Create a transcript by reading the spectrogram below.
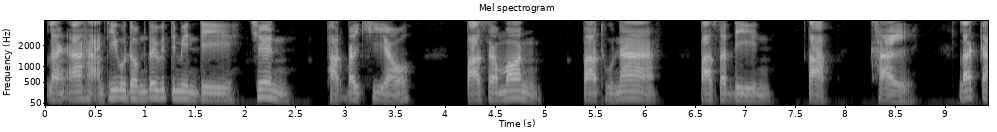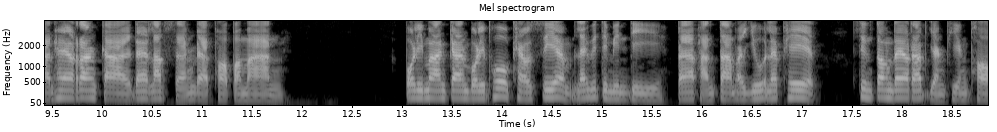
แหล่งอาหารที่อุดมด้วยวิตามินดี เช่น ผักใบเขียว ปลาแซลมอน ปลาทูน่า ปลาสดีน ตับ ไข่ และการให้ร่างกายได้รับแสงแดดพอประมาณ ปริมาณการบริโภคแคลเซียม และวิตามินดี แปรผันตามอายุและเพศ ซึ่งต้องได้รับอย่างเพียงพอ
